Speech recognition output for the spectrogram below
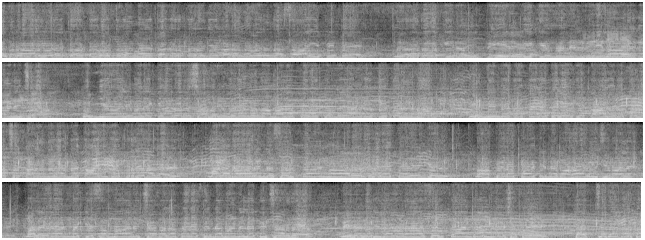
എതിരാളിയുടെ കോട്ടകൊത്തളങ്ങൾ തകർത്തെറിഞ്ഞ് കടന്നു വരുന്ന സായിപ്പിന്റെ നിറവേക്കിനും പീരങ്കിക്കും മുന്നിൽ വിരിമാല കാണിച്ച കുഞ്ഞാലിമലക്കാരുടെ ശബരിമലകുന്ന മലപ്പുറത്തിന്റെ അംഗത്വത്തിൽ നിന്നും ഇന്നിന്റെ പട്ടണത്തിലേക്ക് കാലെടുത്ത് വെച്ച് കടന്നു കായിക പ്രതിഭകൾ മലബാറിന്റെ സുൽത്താൻമാർ ഒരു മാപ്പിളപ്പാട്ടിന്റെ മഹാരുചി മല മലയാണ്മയ്ക്ക് സമ്മാനിച്ച മലപ്പുറത്തിന്റെ മണ്ണിലെത്തിച്ചേർന്ന് നിരവധി തവണ സുൽത്താൻ പരിവേഷത്തെ തച്ചു തകർത്ത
